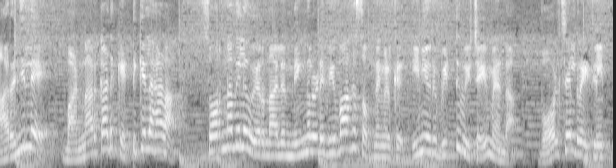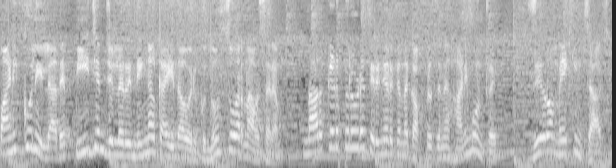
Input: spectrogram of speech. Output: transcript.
അറിഞ്ഞില്ലേ? മണ്ണാർക്കാട് കെട്ടിക്കലഹള. സ്വർണവില ഉയർന്നാലും നിങ്ങളുടെ വിവാഹ സ്വപ്നങ്ങൾക്ക് ഇനിയൊരു വിട്ടുവീഴ്ചയും വേണ്ട. ഹോൾസെയിൽ റേറ്റിൽ പണിക്കൂലി ഇല്ലാതെ പി ജി എം ജ്വല്ലറി നിങ്ങൾക്കായി ഇതാ ഒരുക്കുന്നു സുവർണാവസരം നറുക്കെടുപ്പിലൂടെ തിരഞ്ഞെടുക്കുന്ന കപ്പിൾസിന് honeymoon trip zero making charge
